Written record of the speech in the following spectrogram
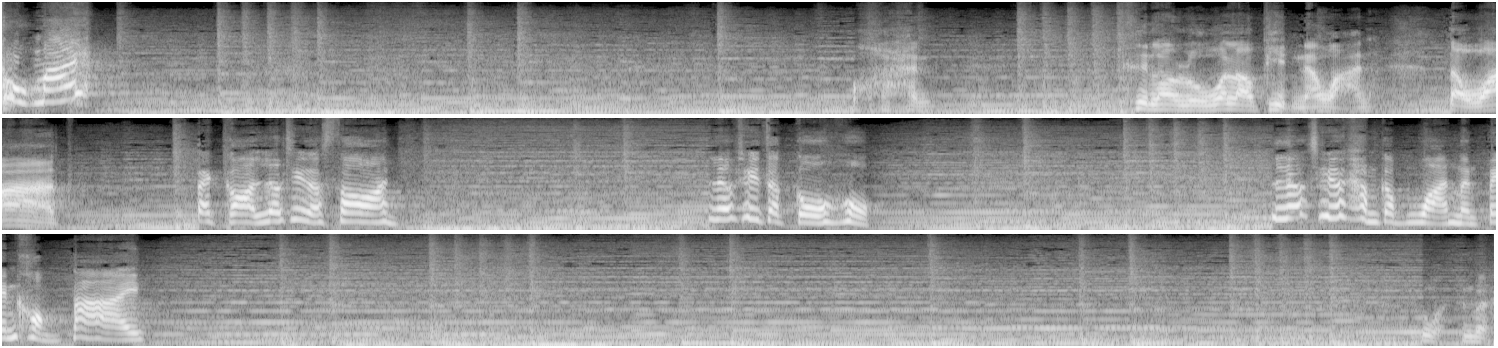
ถูกไหม คือเรารู้ว่าเราผิดนะหวาน แต่ว่าแต่ก่อนเลือกที่จะซ่อน เลือกที่จะโกหก เลือกที่จะทำกับหวานเหมือนเป็นของตาย หวานมา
